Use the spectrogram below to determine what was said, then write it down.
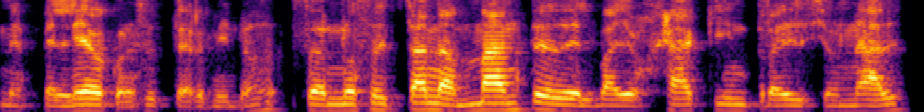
me peleo con ese término, o sea, no soy tan amante del biohacking tradicional,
